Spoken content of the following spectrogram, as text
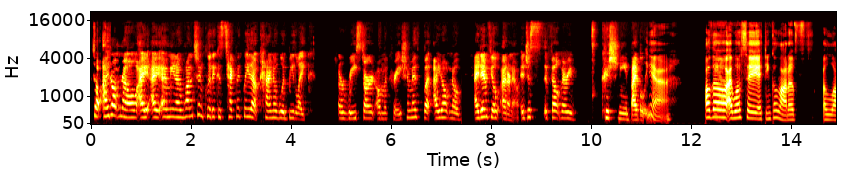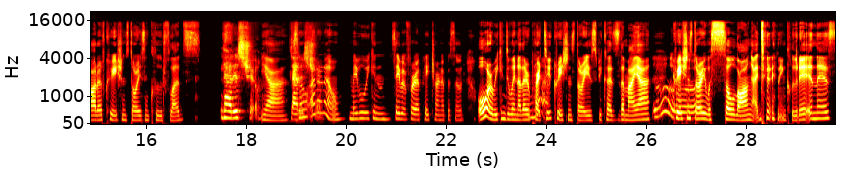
So I don't know. I I, I mean I wanted to include it because technically that kind of would be like a restart on the creation myth, but I don't know. I didn't feel I don't know. It just it felt very Christiany Bible Yeah. Although Yeah. I will say I think a lot of a lot of creation stories include floods. That is true. Yeah. That so I don't know. Maybe we can save it for a Patreon episode. Or we can do another part Yeah. two creation stories because the Maya creation story was so long I didn't include it in this.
